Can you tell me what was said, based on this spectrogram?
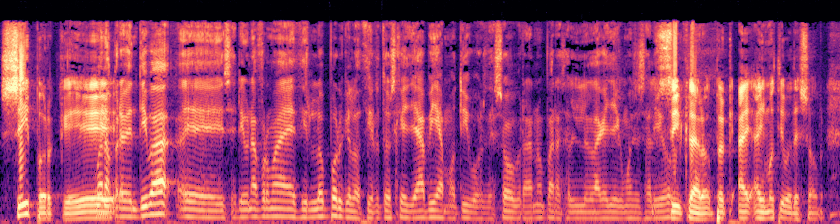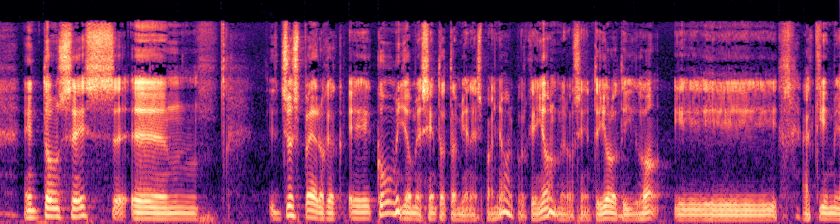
sí, porque... Bueno, preventiva eh, sería una forma de decirlo porque lo cierto es que ya había motivos de sobra, ¿no? Para salir a la calle como se salió. Sí, claro, porque hay, motivos de sobra. Entonces... Em, yo espero que, eh, como yo me siento también español, porque yo me lo siento, yo lo digo, y aquí me,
